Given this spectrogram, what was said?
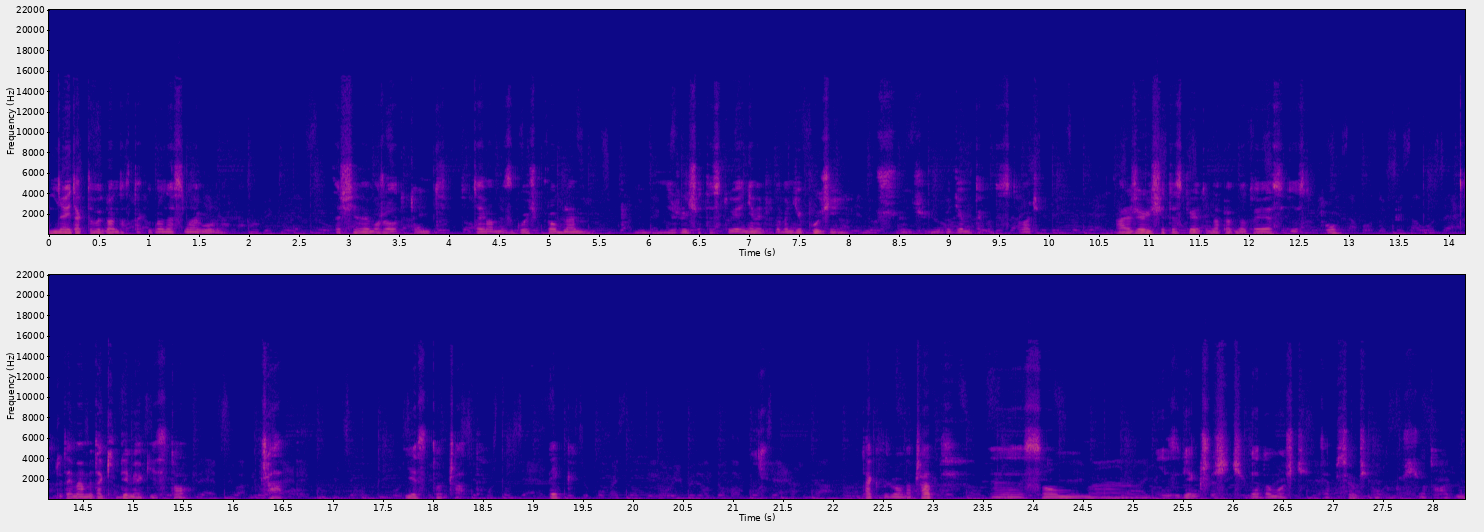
No i tak to wygląda, tak wygląda strona główna. Zaczniemy może odtąd. Tutaj mamy zgłoś problem. Jeżeli się testuje, nie wiem czy to będzie później, już jeżeli nie będziemy tego testować. Ale jeżeli się testuje, to na pewno to jest, jest tu. Tutaj mamy taki dymek, jest to czat. Jest to czat. Pyk. Tak wygląda czat. E, są, e, jest większość wiadomości, zapisują się wiadomości, o to chodzi.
